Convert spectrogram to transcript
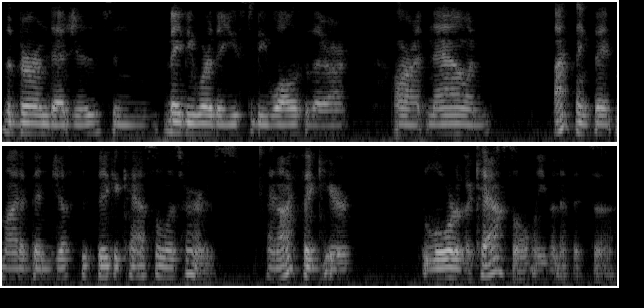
the burned edges and maybe where there used to be walls that are aren't now, and I think they might have been just as big a castle as hers. And I figure the lord of a castle, even if it's a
